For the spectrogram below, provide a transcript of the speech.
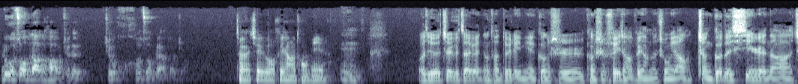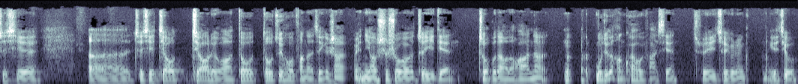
如果做不到的话，我觉得就合作不了多久。对这个我非常同意。嗯。我觉得这个在远程团队里面更是更是非常非常的重要，整个的信任啊，这些，呃，这些交交流啊，都都最后放在这个上面。你要是说这一点做不到的话，那那我觉得很快会发现，所以这个人可能也就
